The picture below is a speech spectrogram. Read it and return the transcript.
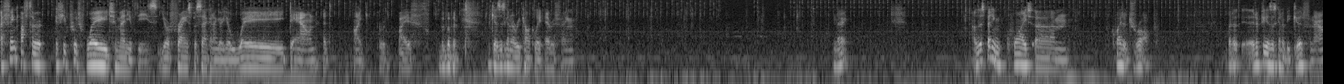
I think after, if you put way too many of these, your frames per second are going to go way down at, like, by, because it's going to recalculate everything. No. I was expecting quite, um, quite a drop. But it, it appears it's going to be good for now.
